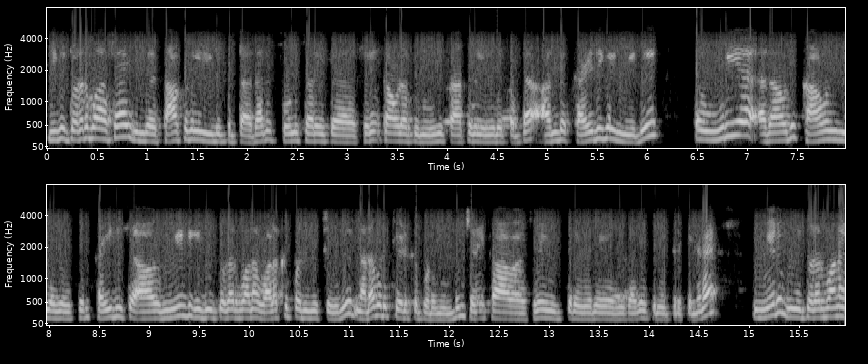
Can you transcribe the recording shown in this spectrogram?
இது தொடர்பாக இந்த தாக்குதலில் ஈடுபட்ட அதாவது போலீசாரை சிறை காவலர்கள் மீது தாக்குதலில் ஈடுபட்ட அந்த கைதிகள் மீது உரிய அதாவது காவல் நிலையத்தில் கைது மீண்டும் இது தொடர்பான வழக்கு பதிவு செய்து நடவடிக்கை எடுக்கப்படும் என்றும் சிறை காவல் சிறை உயர் அதிகாரிகள் தெரிவித்திருக்கின்றனர். மேலும் இது தொடர்பான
